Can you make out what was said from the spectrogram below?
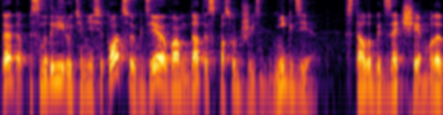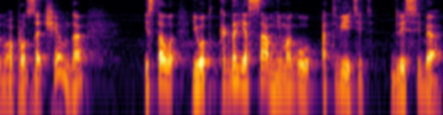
Да, да, смоделируйте мне ситуацию, где вам даты спасут жизнь. Нигде. Стало быть, зачем? Вот этот вопрос, зачем, да? И стало... И вот когда я сам не могу ответить для себя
